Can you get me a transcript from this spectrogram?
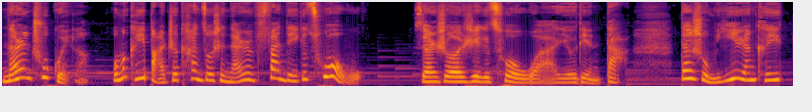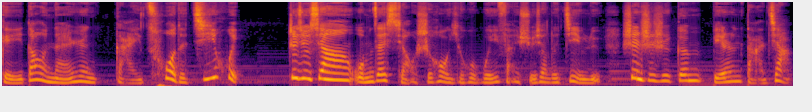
男人出轨了，我们可以把这看作是男人犯的一个错误。虽然说这个错误啊有点大，但是我们依然可以给到男人改错的机会。这就像我们在小时候也会违反学校的纪律，甚至是跟别人打架，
